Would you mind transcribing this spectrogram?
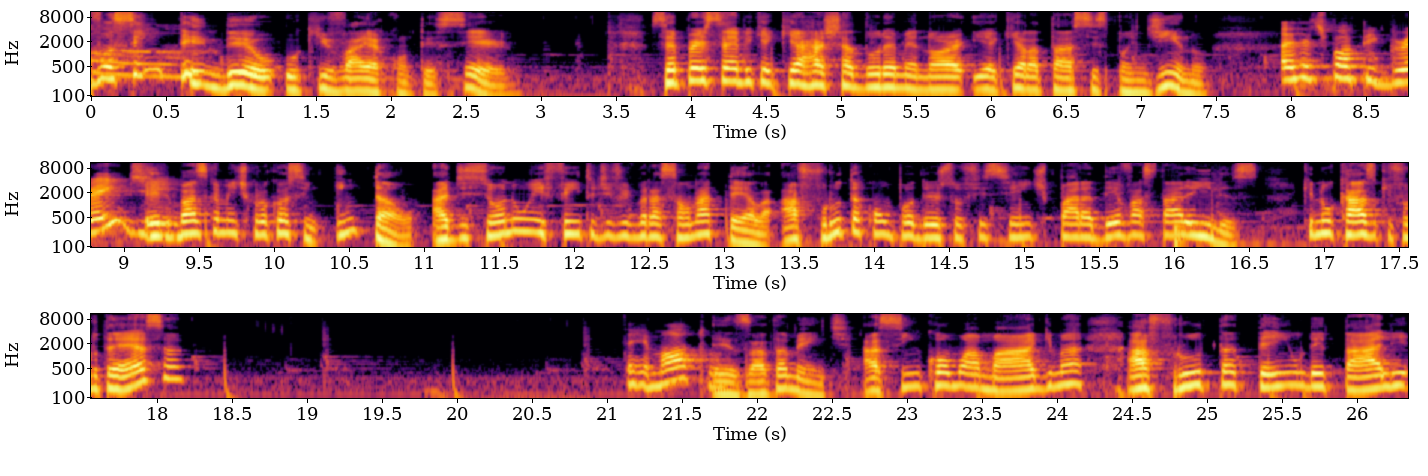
você entendeu o que vai acontecer? Você percebe que aqui a rachadura é menor e aqui ela tá se expandindo? É tipo um upgrade? Ele basicamente colocou assim: então, adicione um efeito de vibração na tela. A fruta com poder suficiente para devastar ilhas. Que no caso, que fruta é essa? Terremoto? Exatamente. Assim como a magma, a fruta tem um detalhe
